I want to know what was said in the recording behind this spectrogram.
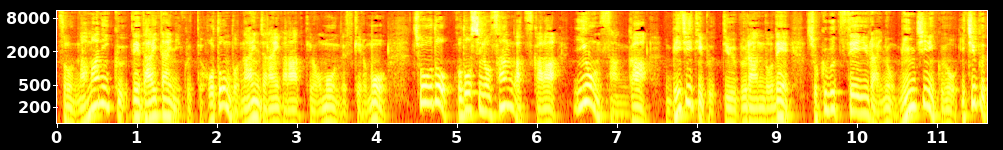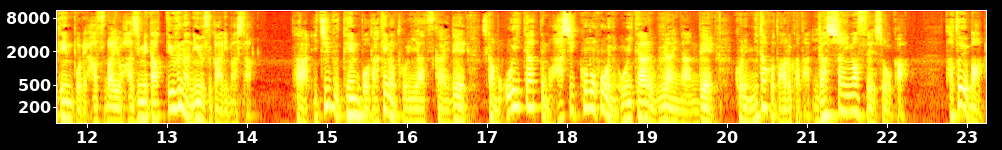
その生肉で代替肉ってほとんどないんじゃないかなって思うんですけども、ちょうど今年の3月からイオンさんがベジティブっていうブランドで植物性由来のミンチ肉の一部店舗で発売を始めたっていうふうなニュースがありました。ただ一部店舗だけの取り扱いで、しかも置いてあっても端っこの方に置いてあるぐらいなんで、これ見たことある方いらっしゃいますでしょうか？例えば、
